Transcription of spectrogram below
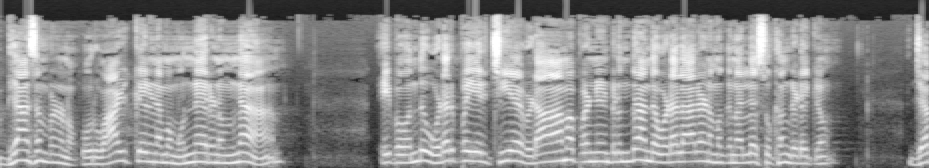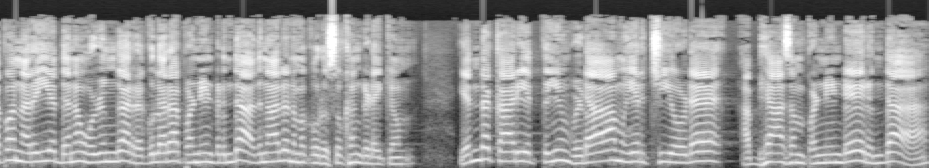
அபியாசம் பண்ணணும். ஒரு வாழ்க்கையில் நம்ம முன்னேறணும்னா இப்போ வந்து உடற்பயிற்சியை விடாமல் பண்ணிட்டு இருந்தால் அந்த உடலால் நமக்கு நல்ல சுகம் கிடைக்கும். ஜபம் நிறைய தினம் ஒழுங்காக ரெகுலராக பண்ணிட்டு இருந்தால் அதனால நமக்கு ஒரு சுகம் கிடைக்கும். எந்த காரியத்தையும் விடாமுயற்சியோட அபியாசம் பண்ணிகிட்டே இருந்தால்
